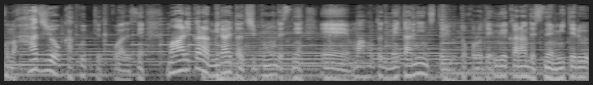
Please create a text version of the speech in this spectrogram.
この恥をかくっていうところはですね、周りから見られた自分をですね、えー、まあ本当にメタ認知というところで上からですね、見てる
